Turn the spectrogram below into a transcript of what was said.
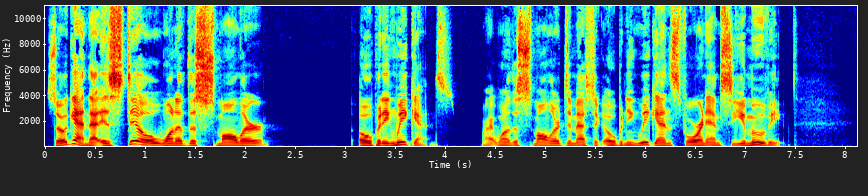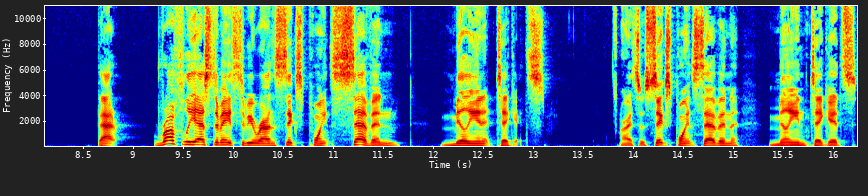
So, again, that is still one of the smaller opening weekends, right? One of the smaller domestic opening weekends for an MCU movie. That roughly estimates to be around 6.7 million tickets. All right, so 6.7 million tickets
